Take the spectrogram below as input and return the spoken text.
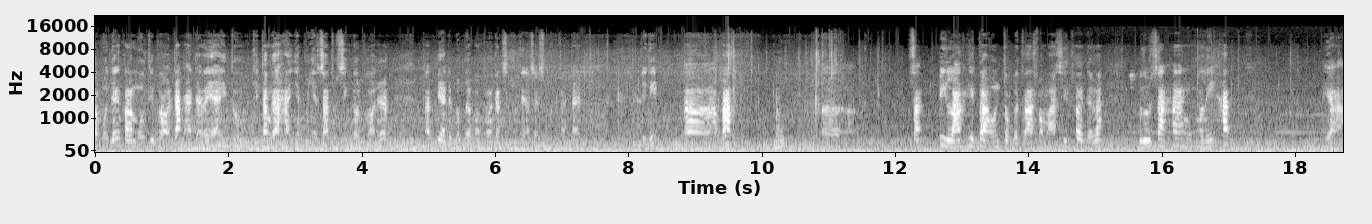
Kemudian kalau multi produk adalah ya itu kita nggak hanya punya satu single product tapi ada beberapa produk seperti yang saya sebutkan tadi. Jadi eh, apa sa- pilar kita untuk bertransformasi itu adalah berusaha melihat ya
